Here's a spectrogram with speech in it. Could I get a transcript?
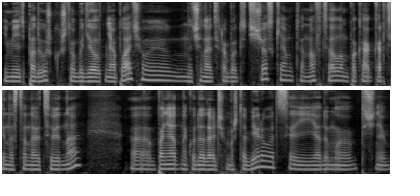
иметь подушку, чтобы делать неоплачиваемые, начинать работать еще с кем-то, но в целом пока картина становится видна, э, понятно, куда дальше масштабироваться, и я думаю, точнее,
